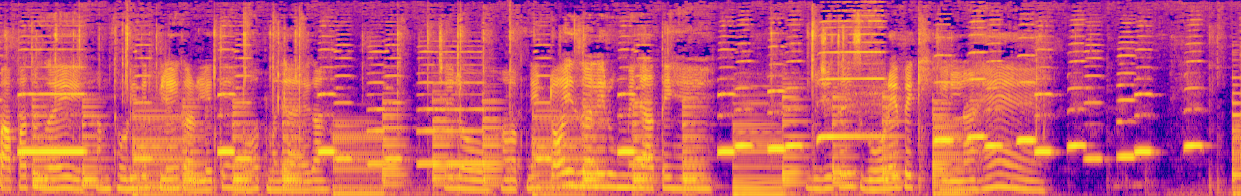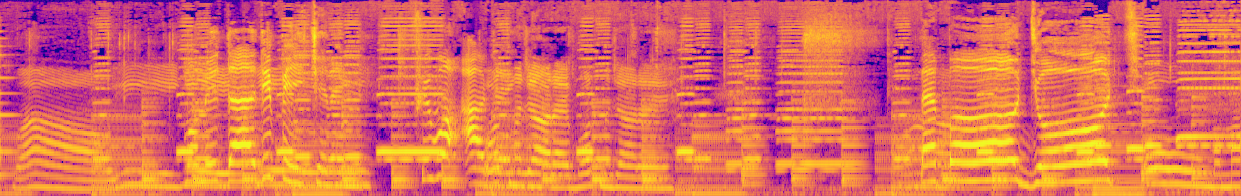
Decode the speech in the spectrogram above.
पापा तो गए। हम थोड़ी देर प्ले कर लेते हैं बहुत मज़ा आएगा। चलो हम अपने टॉयज वाले रूम में जाते हैं। मुझे तो इस घोड़े पे खेलना है। दादी पीछे रहेंगी फिर वो आ बहुत मज़ा आ रहा है बहुत मज़ा आ रहा है। पापा जॉर्ज ओ मम्मा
